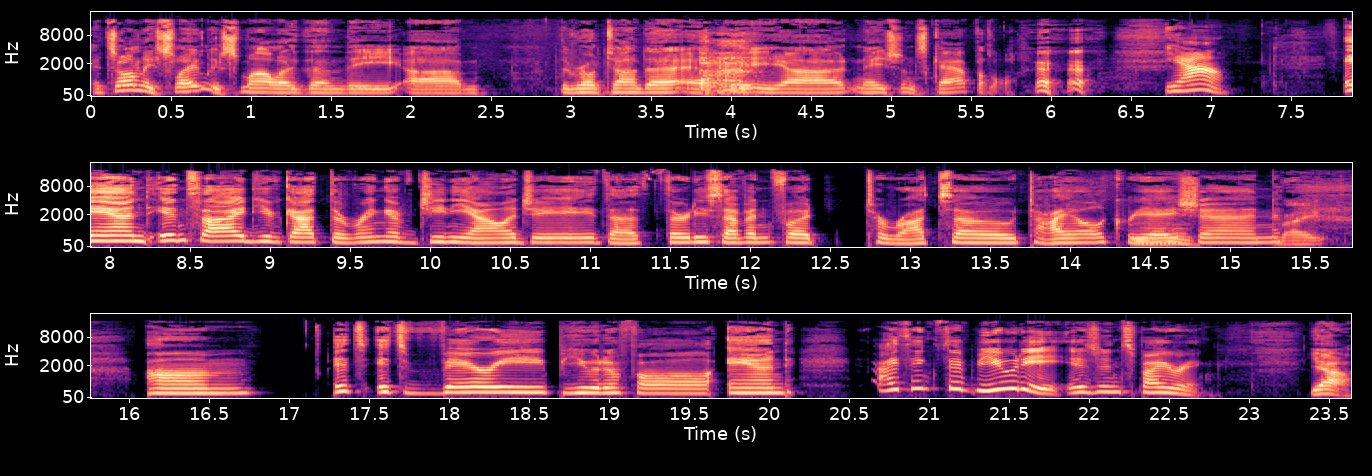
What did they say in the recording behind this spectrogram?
It's only slightly smaller than the um, the rotunda at the uh, nation's capital. Yeah. And inside, you've got the Ring of Genealogy, the 37 foot terrazzo tile creation. right. Um, it's it's very beautiful, and I think the beauty is inspiring. Yeah,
